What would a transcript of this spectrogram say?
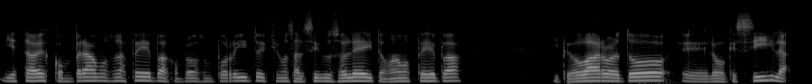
y esta vez compramos unas pepas, compramos un porrito y fuimos al Cirque du Soleil, tomamos pepa y pegó bárbaro todo. eh, lo que sí, la,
